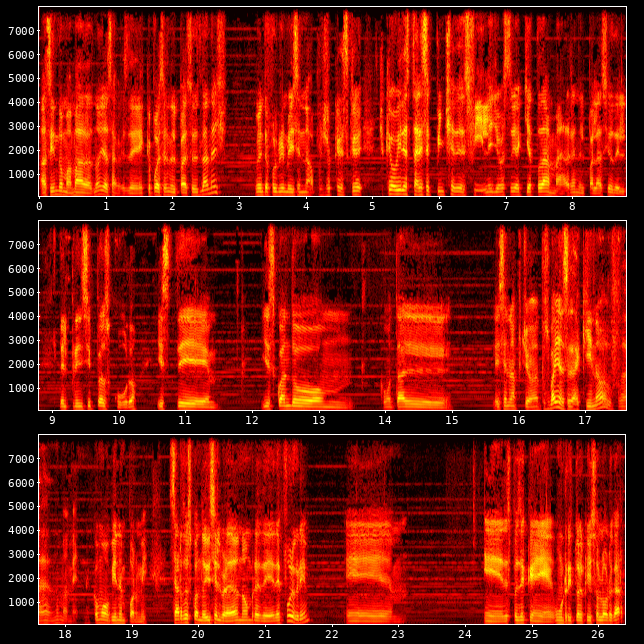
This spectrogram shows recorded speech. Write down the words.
haciendo mamadas, ¿no? Ya sabes, de qué puede ser en el palacio de Slanesh. Obviamente Fulgrim le dice, no, pues yo crees que yo quiero ir a estar ese pinche desfile, yo estoy aquí a toda madre en el palacio del, del príncipe oscuro. Y este, y es cuando, mm, como tal, le dicen, "Ah, pues, pues váyanse de aquí, ¿no? No mames, ¿cómo vienen por mí? Sardo es cuando dice el verdadero nombre de, de Fulgrim. eh, eh, después de que un ritual que hizo Lorgar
